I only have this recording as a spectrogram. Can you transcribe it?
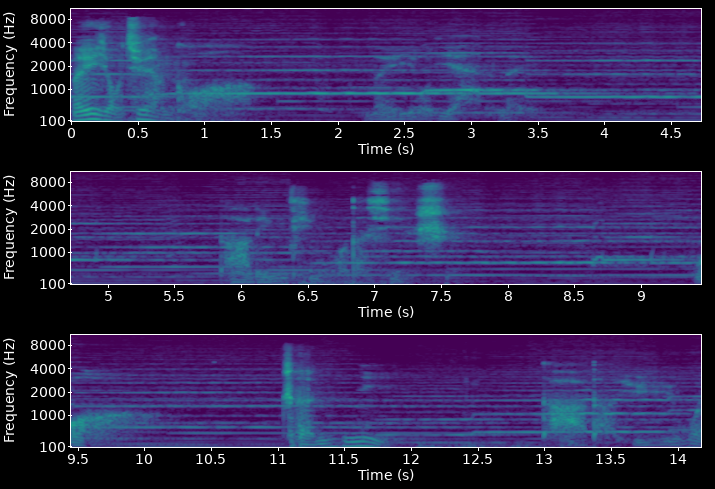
没有倦狂。他聆听我的心事，我沉溺他的余味。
